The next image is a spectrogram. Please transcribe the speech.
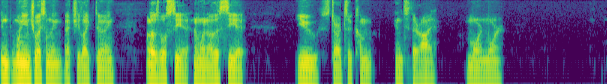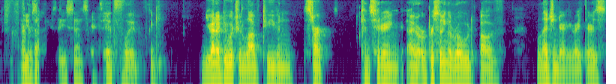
when you enjoy something that you like doing others will see it. And when others see it you start to come into their eye more and more if that makes any sense It's it's like you got to do what you love to even start considering uh, or pursuing the road of legendary, right? There's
